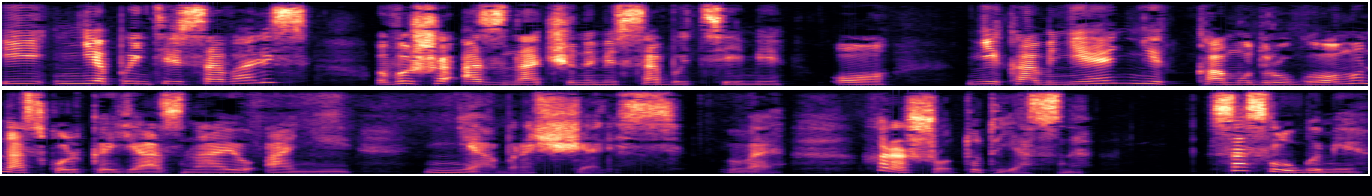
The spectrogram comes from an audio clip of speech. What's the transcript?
И не поинтересовались вышеозначенными событиями. О, ни ко мне, ни к кому другому, насколько я знаю, они не обращались. В. Хорошо, тут ясно. Со слугами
